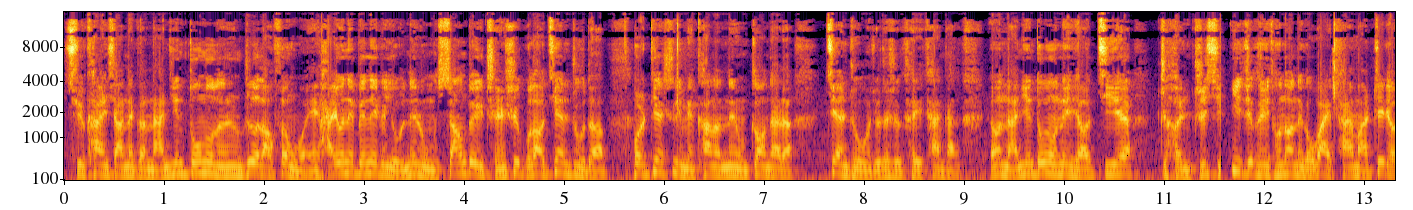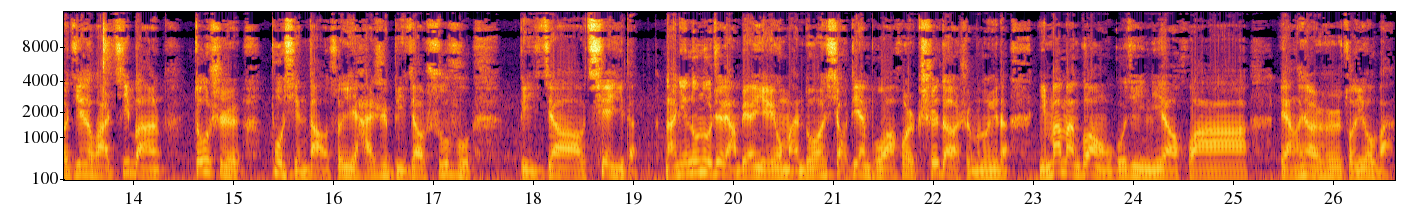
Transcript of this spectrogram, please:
去看一。像那个南京东路的那种热闹氛围，还有那边那个有那种相对城市古老建筑的，或者电视里面看到那种状态的建筑，我觉得是可以看看的。然后南京东路那条街很直行，一直可以通到那个外滩嘛。这条街的话，基本上都是步行道，所以还是比较舒服。比较惬意的，南京东路这两边也有蛮多小店铺啊，或者吃的什么东西的。你慢慢逛，我估计你也要花两个小时左右吧。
